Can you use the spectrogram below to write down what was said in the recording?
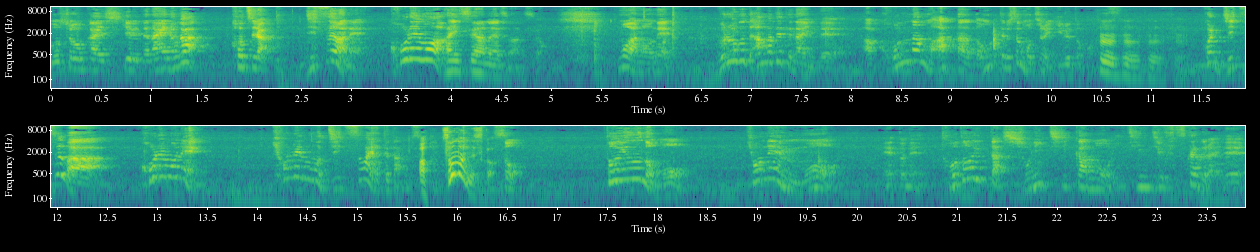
ご紹介しきれてないのがこちら。実はねこれもアイス屋のやつなんですよ。もうあのねブログであんま出てないんであこんなんもあったなと思ってる人ももちろんいると思う。ふんふんふんふん。これ実はこれもね去年も実はやってたんですよ。あそうなんですか？そう。というのも去年もえっとね届いた初日かもう1日2日ぐらいで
